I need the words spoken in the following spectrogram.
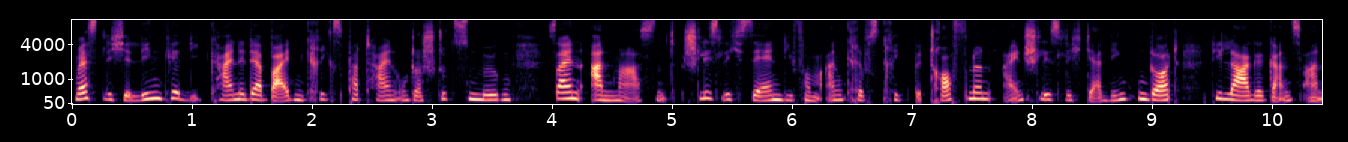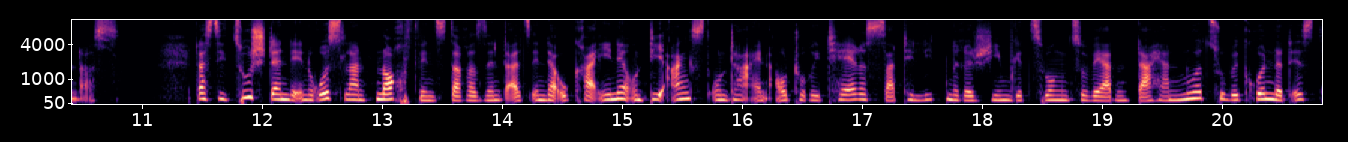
Westliche Linke, die keine der beiden Kriegsparteien unterstützen mögen, seien anmaßend. Schließlich sähen die vom Angriffskrieg Betroffenen, einschließlich der Linken dort, die Lage ganz anders. Dass die Zustände in Russland noch finsterer sind als in der Ukraine und die Angst, unter ein autoritäres Satellitenregime gezwungen zu werden, daher nur zu begründet ist,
